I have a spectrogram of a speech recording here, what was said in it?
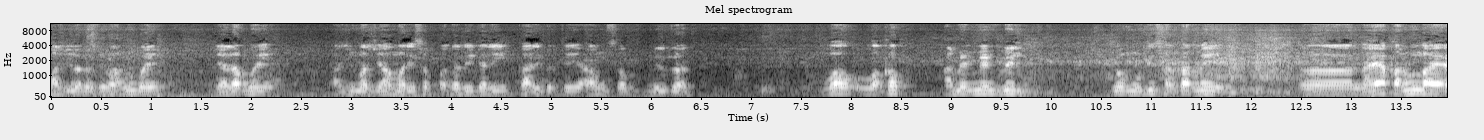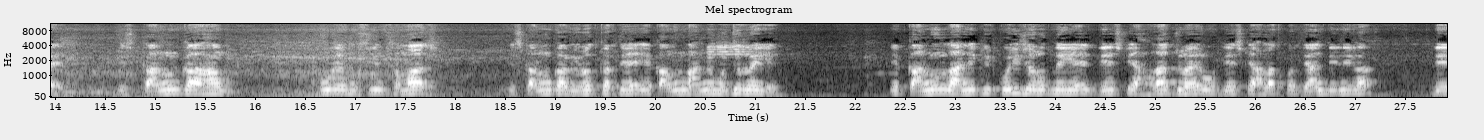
माजी नगर सेवक अरुण भाई जयराम भाई आजी माजी हमारे सब पदाधिकारी कार्यकर्ते हम सब मिलकर व वक़फ़ अमेंडमेंट बिल जो मोदी सरकार ने नया कानून लाया है इस कानून का हम पूरे मुस्लिम समाज इस कानून का विरोध करते हैं। ये कानून हमें मंजूर नहीं है। ये कानून लाने की कोई ज़रूरत नहीं है। देश के हालात जो है वो देश के हालात पर ध्यान देने का दे,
